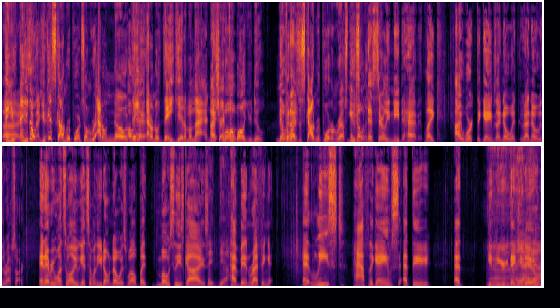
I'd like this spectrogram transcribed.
And you uh, and you know you game. get scouting reports on. I don't know if Oh, they yeah. I don't know if they get them. I'm not, I'm not I- sure. In well, football, you do. No, in football, and I- there's a scouting report on refs. You don't necessarily need to have it. Like I work the games, I know what I know who the refs are, and every once in a while you get someone that you don't know as well. But most of these guys They- yeah. have been refing at least half the games at the at you your- that you yeah,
